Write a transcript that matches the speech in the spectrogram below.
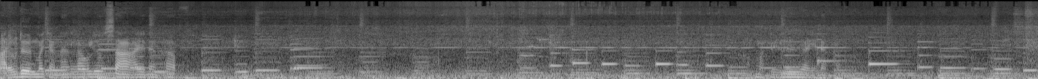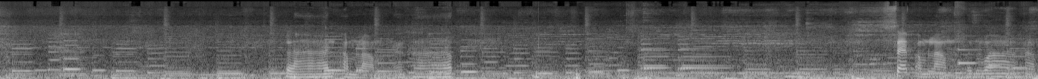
าเราเดินมาจากนั้นเราเลี้ยวซ้ายนะครับมาเรื่อยๆนะครับ ร้านอำลำนะครับแซบอำลำเพื่อนว่าครับ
